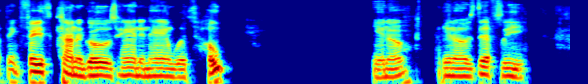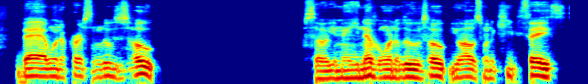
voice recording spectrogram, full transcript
I think faith kind of goes hand in hand with hope. You know, you know, it's definitely bad when a person loses hope. So you mean you never want to lose hope. You always want to keep faith.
